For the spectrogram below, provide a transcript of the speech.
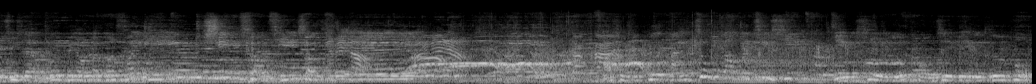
巨蛋，各位朋友热烈欢迎辛晓琪小琪姐姐。她是我们歌坛重要的巨星，也是流口这边的歌后。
